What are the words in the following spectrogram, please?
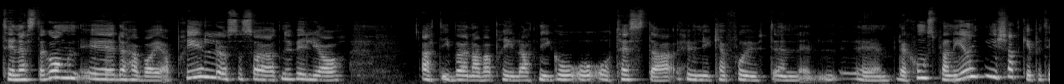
till nästa gång, eh, det här var i april, och så sa jag att nu vill jag att i början av april att ni går och, och testar hur ni kan få ut en eh, lektionsplanering i ChatGPT.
